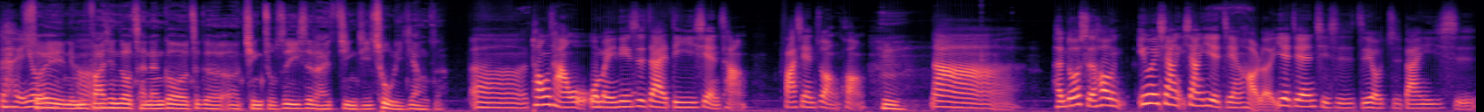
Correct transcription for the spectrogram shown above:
对。所以你们发现之后才能够这个呃，请主治医师来紧急处理这样子。呃，通常我我们一定是在第一现场发现状况。嗯。那很多时候，因为像像夜间好了，夜间其实只有值班医师，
